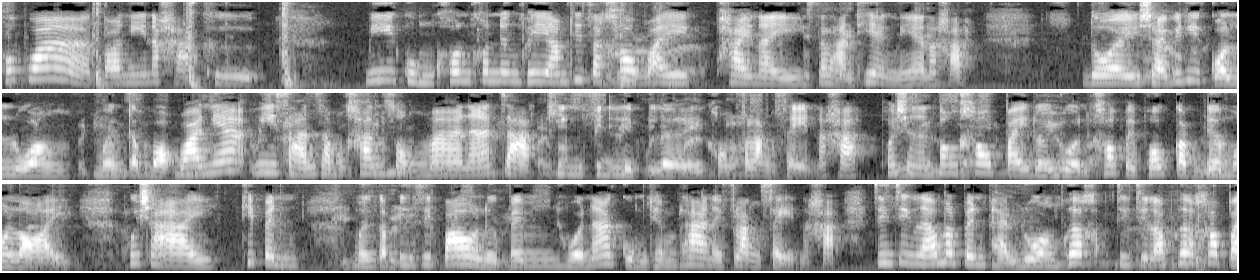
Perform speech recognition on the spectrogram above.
พบว่าตอนนี้นะคะคือ มีกลุ่มคนคนหนึงพยายามที่จะเข้าไปภายในสถานที่อย่างนี้นะคะ โดยใช้วิธีกลลวงเหมือนกับบอกว่าเนี่ยมีสารสำคัญส่งมานะจากคิงฟิลิปเลยของฝรั่งเศสนะคะ เพราะฉะนั้นต้องเข้าไปโดยด่วนเข้าไปพบกับเดอร์โมลอย ผู้ชายที่เป็นเหมือนกับ principal หรือเป็นหัวหน้ากลุ่มเทมพลาในฝรั่งเศสนะคะ จริง ๆ แล้วมันเป็นแผนลวงเพื่อจริงๆแล้วเพื่อเข้าไป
